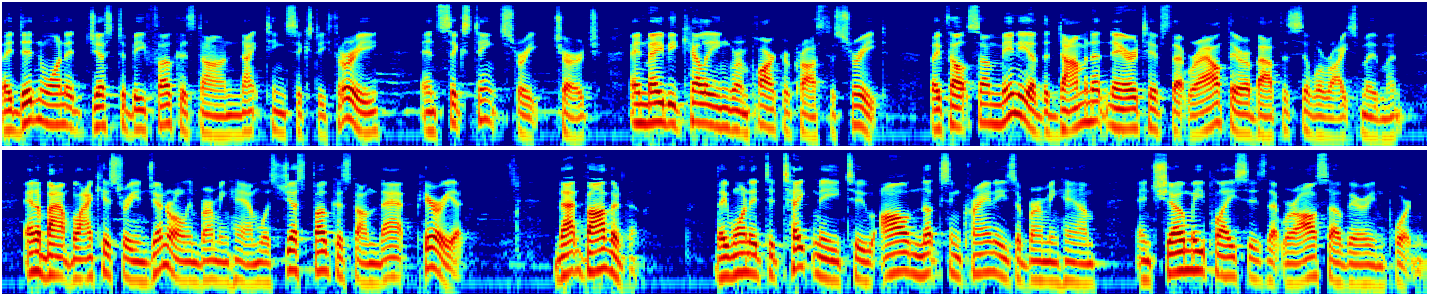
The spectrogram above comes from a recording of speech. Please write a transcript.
they didn't want it just to be focused on 1963 and 16th Street Church and maybe Kelly Ingram Park across the street. They felt so many of the dominant narratives that were out there about the civil rights movement and about black history in general in Birmingham was just focused on that period. That bothered them. They wanted to take me to all nooks and crannies of Birmingham and show me places that were also very important.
